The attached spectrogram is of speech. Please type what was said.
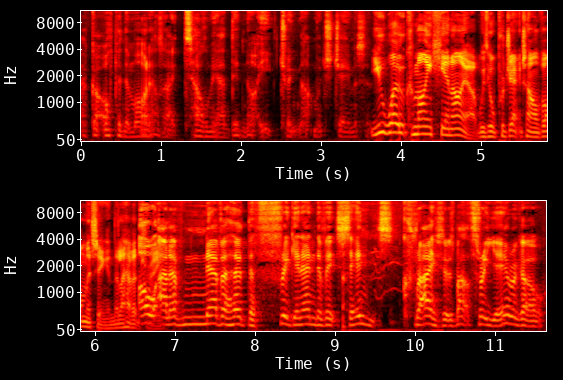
I got up in the morning. I was like, "Tell me, I did not eat drink that much Jameson." You woke Mikey and I up with your projectile vomiting in the lavatory. Oh, and I've never heard the frigging end of it since. Christ, it was about three year ago.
